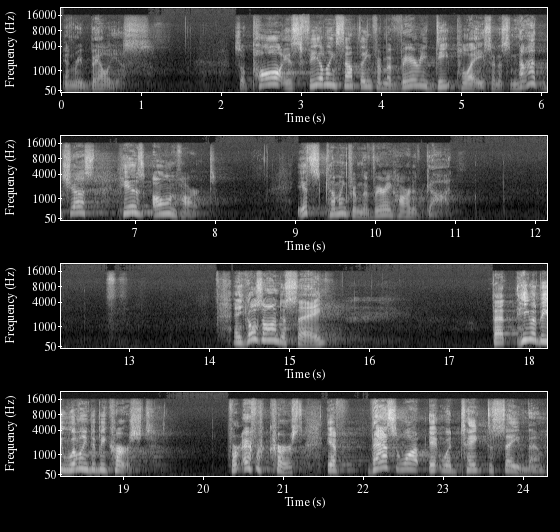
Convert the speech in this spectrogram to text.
and rebellious. So, Paul is feeling something from a very deep place, and it's not just his own heart, it's coming from the very heart of God. And he goes on to say that he would be willing to be cursed, forever cursed, if that's what it would take to save them.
